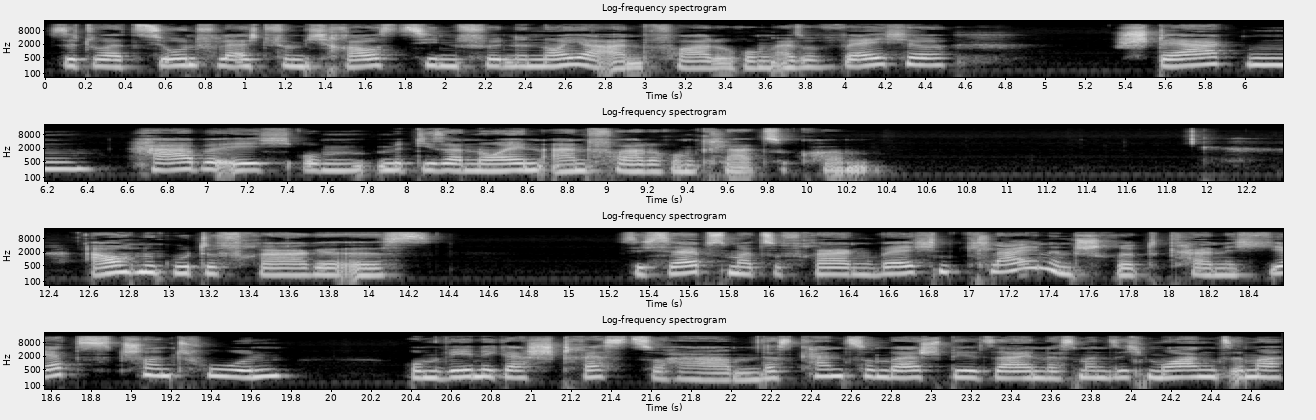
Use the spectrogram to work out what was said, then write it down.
Situation vielleicht für mich rausziehen für eine neue Anforderung? Also welche Stärken habe ich, um mit dieser neuen Anforderung klarzukommen? Auch eine gute Frage ist, sich selbst mal zu fragen, welchen kleinen Schritt kann ich jetzt schon tun, um weniger Stress zu haben. Das kann zum Beispiel sein, dass man sich morgens immer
